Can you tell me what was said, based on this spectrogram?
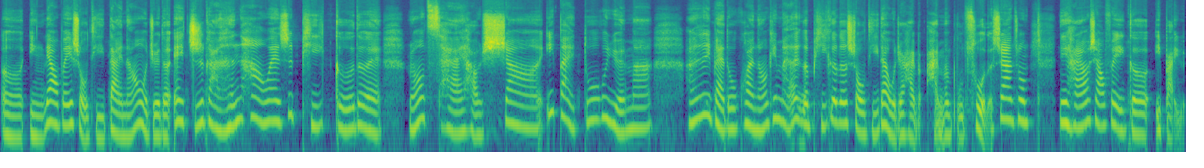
呃饮料杯手提袋，然后我觉得诶质感很好诶，是皮革的诶，然后才好像一百多元吗？还是一百多块，然后可以买到一个皮革的手提袋，我觉得还还蛮不错的。虽然说你还要消费一个一百元，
